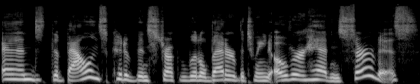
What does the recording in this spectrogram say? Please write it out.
and the balance could have been struck a little better between overhead and service.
